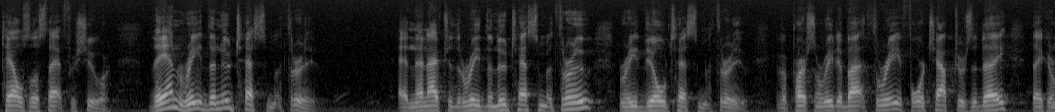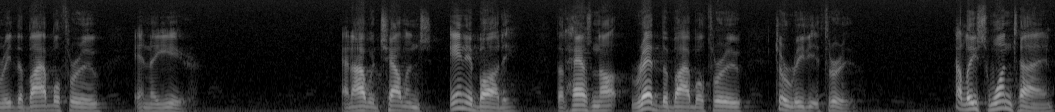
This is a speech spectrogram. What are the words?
tells us that for sure. Then read the New Testament through. And then after they read the New Testament through, read the Old Testament through. If a person read about three, four chapters a day, they can read the Bible through in a year. And I would challenge anybody that has not read the Bible through to read it through. At least one time.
